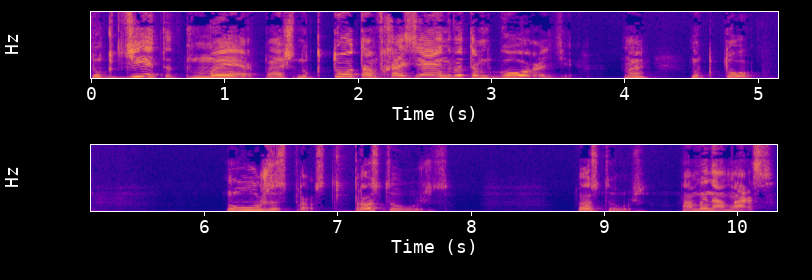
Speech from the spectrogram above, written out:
Ну, где этот мэр, понимаешь, ну, кто там хозяин в этом городе? Понимаешь? Ну кто? Ну ужас просто, просто ужас. Просто ужас. А мы на Марс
